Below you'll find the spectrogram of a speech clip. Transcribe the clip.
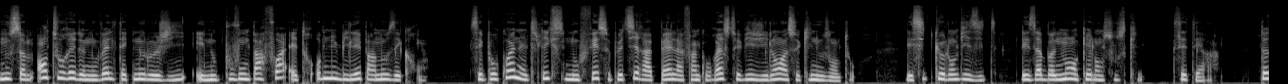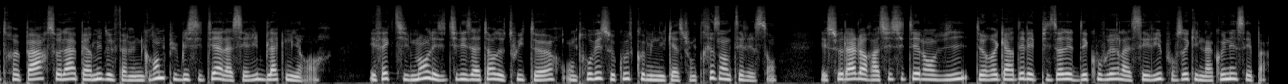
Nous sommes entourés de nouvelles technologies et nous pouvons parfois être obnubilés par nos écrans. C'est pourquoi Netflix nous fait ce petit rappel afin qu'on reste vigilant à ce qui nous entoure, les sites que l'on visite, les abonnements auxquels on souscrit, etc. D'autre part, cela a permis de faire une grande publicité à la série Black Mirror. Effectivement, les utilisateurs de Twitter ont trouvé ce coup de communication très intéressant, et cela leur a suscité l'envie de regarder l'épisode et de découvrir la série pour ceux qui ne la connaissaient pas.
